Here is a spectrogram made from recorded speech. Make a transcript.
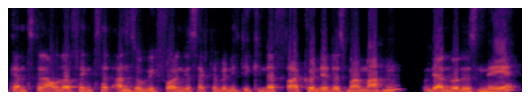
Ganz genau, und da fängt es halt an, so wie ich vorhin gesagt habe, wenn ich die Kinder frage, könnt ihr das mal machen? Und die Antwort ist nee.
